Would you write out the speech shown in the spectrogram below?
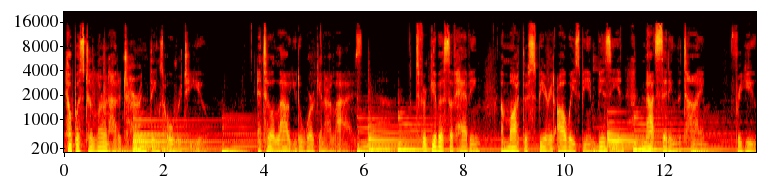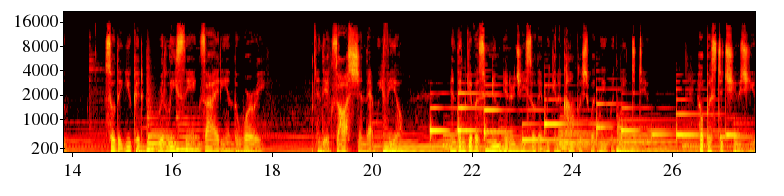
Help us to learn how to turn things over to you and to allow you to work in our lives. To forgive us of having a Martha spirit, always being busy and not setting the time for you so that you could release the anxiety and the worry and the exhaustion that we feel. And then give us new energy so that we can accomplish what we would need to do. Help us to choose you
